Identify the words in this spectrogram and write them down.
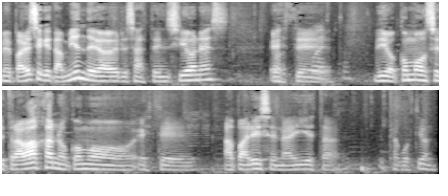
me parece que también debe haber esas tensiones. este, digo, cómo se trabajan o cómo este, aparecen ahí esta, esta cuestión.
